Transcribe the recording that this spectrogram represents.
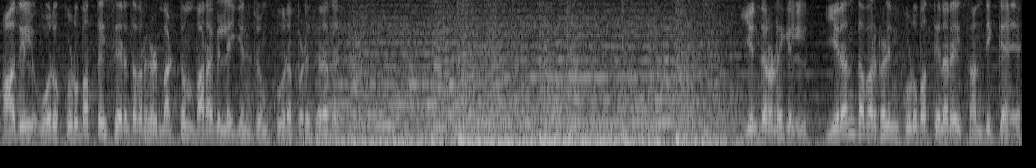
அதில் ஒரு குடும்பத்தை சேர்ந்தவர்கள் மட்டும் வரவில்லை என்றும் கூறப்படுகிறது. இந்த நிலையில் இறந்தவர்களின் குடும்பத்தினரை சந்திக்க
